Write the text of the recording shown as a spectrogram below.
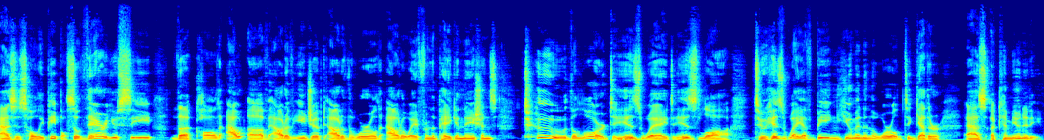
as his holy people. So there you see the called out of, out of Egypt, out of the world, out away from the pagan nations to the Lord, to mm-hmm. his way, to his law, to his way of being human in the world together as a community.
